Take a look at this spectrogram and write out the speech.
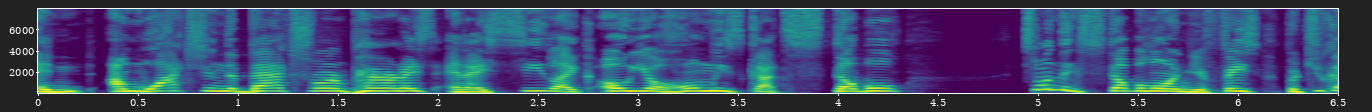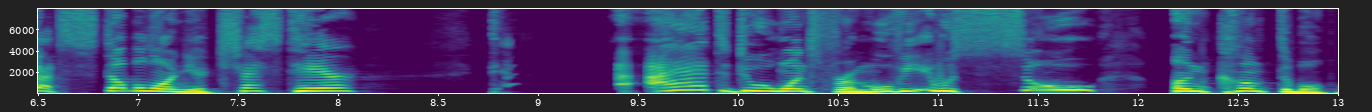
And I'm watching The Bachelor in Paradise and I see like, oh, your homie's got stubble. It's one thing stubble on your face, but you got stubble on your chest hair. I had to do it once for a movie. It was so uncomfortable.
